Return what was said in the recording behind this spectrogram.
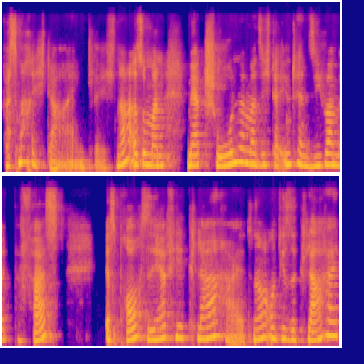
was mache ich da eigentlich? Ne? Also man merkt schon, wenn man sich da intensiver mit befasst, es braucht sehr viel Klarheit. Ne? Und diese Klarheit,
